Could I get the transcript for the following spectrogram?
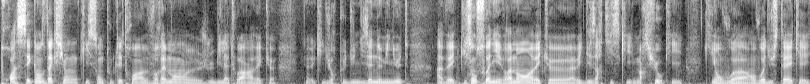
trois séquences d'action qui sont toutes les trois vraiment jubilatoires avec qui durent plus d'une dizaine de minutes, avec, qui sont soignés vraiment, avec, euh, avec des artistes qui, martiaux qui, qui envoient, envoient du steak, et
